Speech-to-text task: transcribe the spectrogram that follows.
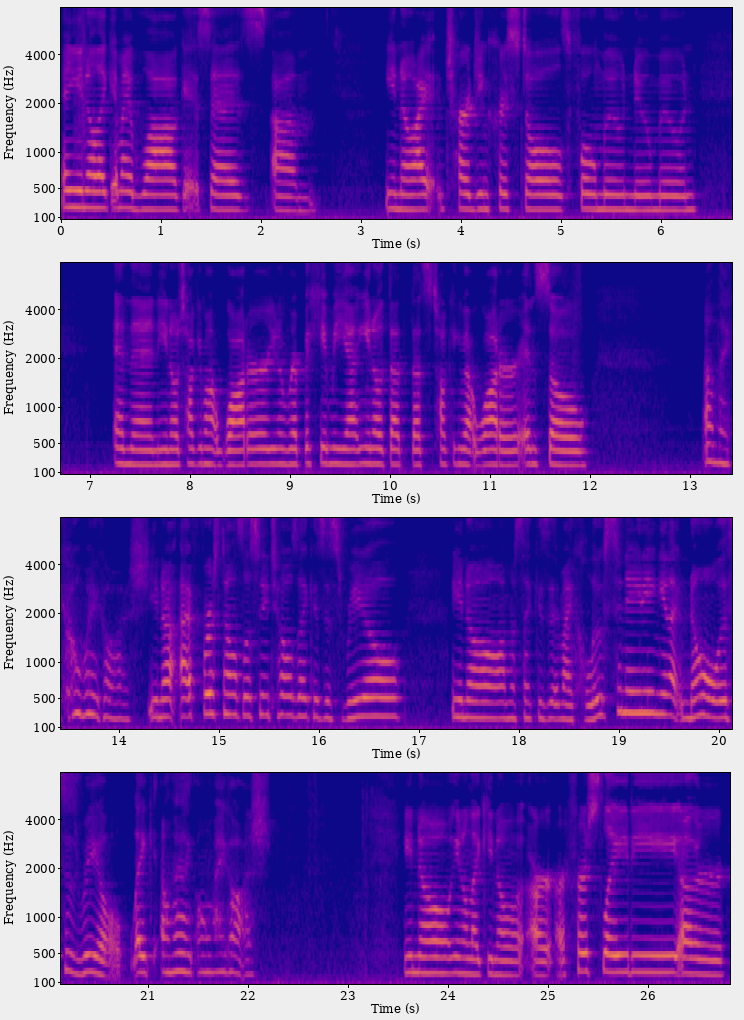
And you know, like in my blog it says um you know, I charging crystals, full moon, new moon, and then you know talking about water. You know, repahimia. You know that that's talking about water, and so I'm like, oh my gosh. You know, at first I was listening to, it, I was like, is this real? You know, I'm just like, is it am I hallucinating? And like, no, this is real. Like, I'm like, oh my gosh. You know, you know, like you know, our our first lady, other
